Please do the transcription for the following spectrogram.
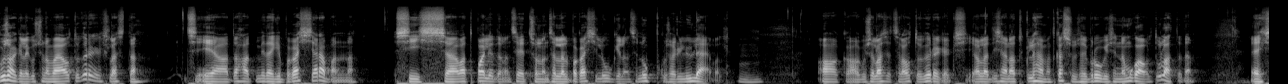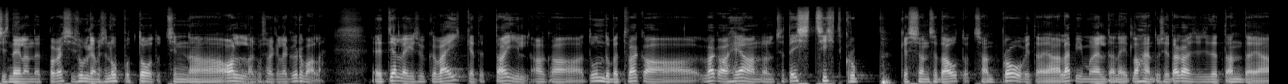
kusagile, kus sul on vaja auto kõrgeks lasta ja tahad midagi pagassi ära panna, siis vaata, paljudel on see, et sul on sellel pagassiluugil on see nupp kusagil üleval mm. -hmm aga kui sa lased selle auto kõrgeks ja oled ise natuke lühemat kasvu, sa ei pruugi sinna mugavalt ulatada ehk siis neil on need pagassi sulgemise nupud toodud sinna alla kusagile kõrvale. et jällegi sihuke väike detail, aga tundub, et väga, väga hea on olnud see testsihtgrupp, kes on seda autot saanud proovida ja läbi mõelda, neid lahendusi, tagasisidet anda ja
